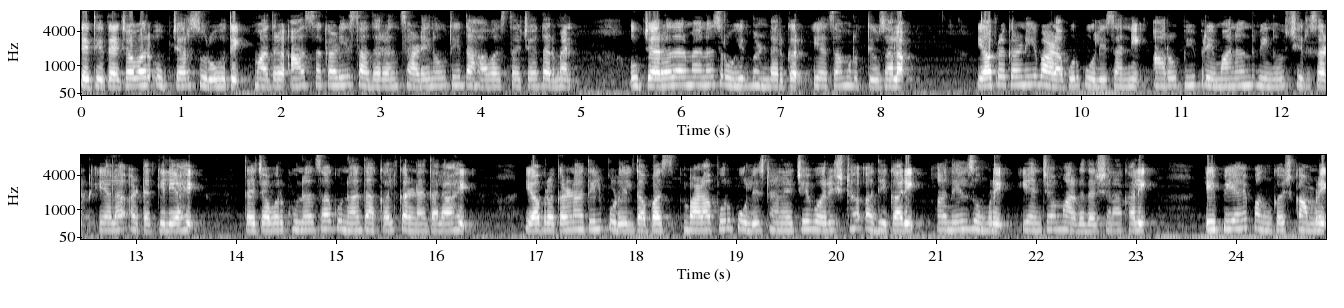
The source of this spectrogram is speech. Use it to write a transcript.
तेथे त्याच्यावर उपचार सुरू होते. मात्र आज सकाळी साधारण साडेनऊ ते दहा वाजताच्या दरम्यान उपचारादरम्यानच रोहित भंडारकर याचा मृत्यू झाला. या प्रकरणी बाळापूर पोलिसांनी आरोपी प्रेमानंद विनोद शिरसाट याला अटक केली आहे. त्याच्यावर खुनाचा गुन्हा दाखल करण्यात आला आहे. या प्रकरणातील पुढील तपास बाळापूर पोलीस ठाण्याचे वरिष्ठ अधिकारी अनिल जोमडे यांच्या मार्गदर्शनाखाली एपीआय पंकज कांबळे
